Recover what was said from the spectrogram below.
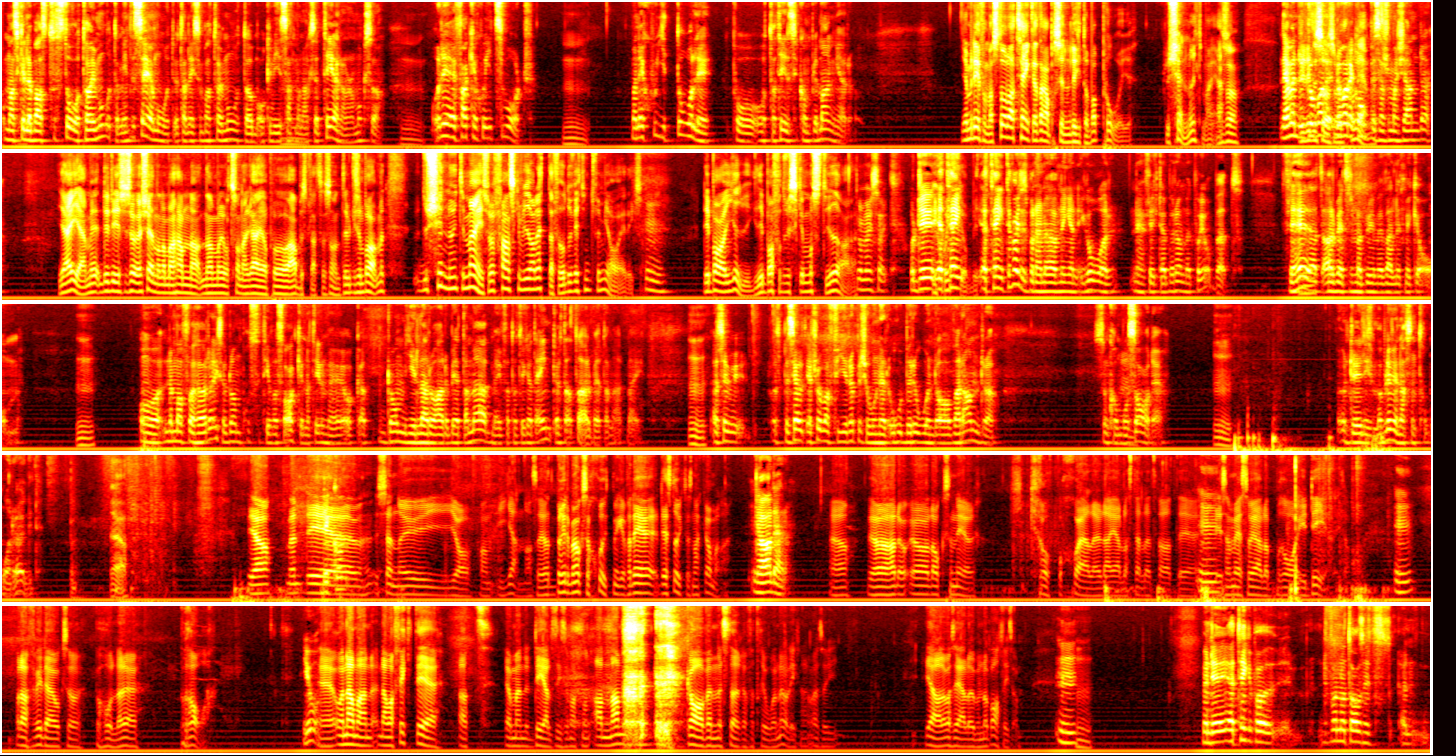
Och man skulle bara stå och ta emot dem, inte säga emot utan liksom bara ta emot dem och visa att man accepterar dem också. Mm. Och det är fucking skitsvårt. Mm. Man är skitdålig på att ta till sig komplimanger. Ja men det är för man står där och tänker att den här personen lyssnar bara på ju. Du känner inte mig. Alltså... Nej men Det då var det, då var det kompisar som man kände. Ja, ja, men det är ju så jag känner när man hamnar, när man gjort sådana grejer på arbetsplatser och sånt. Det är liksom bara, men du känner ju inte mig så vad fan ska vi göra detta för? Du vet ju inte vem jag är liksom. Mm. Det är bara ljug. Det är bara för att vi ska, måste göra det. Ja men exakt. Och det, är jag, tänk, jag tänkte faktiskt på den övningen igår när jag fick det här berömmet på jobbet. För det här är ett arbete som jag bryr mig väldigt mycket om. Mm. Och när man får höra liksom de positiva sakerna till mig och att de gillar att arbeta med mig för att de tycker att det är enkelt att arbeta med mig. Mm. Alltså, och speciellt, jag tror det var fyra personer oberoende av varandra. Som kom och sa det. Mm. Och det är liksom, jag blev nästan tårögd. Ja. Ja, men det, Det kom- känner ju jag fan igen. Alltså, jag brydde mig också sjukt mycket för det, det är strykt att snacka om eller? Ja det är det. Ja, jag, hade, jag la också ner kropp och själ i det där jävla stället för att det, Mm. det som är så jävla bra idé. Liksom. Mm. Och därför vill jag också behålla det bra. Jo. Eh, och när man, när man fick det att, ja men dels liksom att någon annan gav en större förtroende och liknande. Alltså, ja, det var så jävla underbart liksom. Mm. Mm. Men det, jag tänker på, det var något avsnitt, en,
